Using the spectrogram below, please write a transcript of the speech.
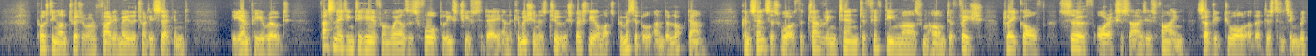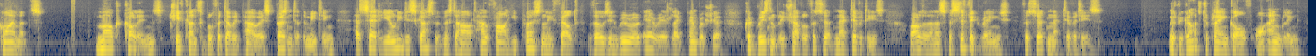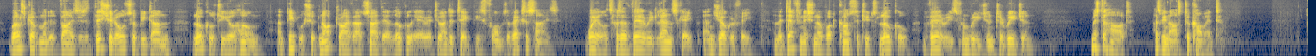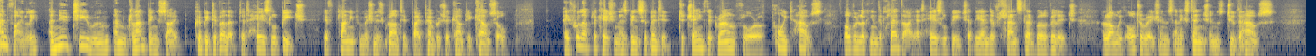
Posting on Twitter on Friday, May the 22nd, the MP wrote, Fascinating to hear from Wales's four police chiefs today and the commissioners too, especially on what's permissible under lockdown. Consensus was that travelling 10 to 15 miles from home to fish, play golf, surf or exercise is fine, subject to all other distancing requirements. Mark Collins, Chief Constable for Dyfed-Powys, present at the meeting, has said he only discussed with Mr Hart how far he personally felt those in rural areas like Pembrokeshire could reasonably travel for certain activities, rather than a specific range for certain activities. With regards to playing golf or angling, Welsh Government advises that this should also be done local to your home, and people should not drive outside their local area to undertake these forms of exercise. Wales has a varied landscape and geography, and the definition of what constitutes local varies from region to region. Mr. Hart has been asked to comment. And finally, a new tea room and glamping site could be developed at Hazelbeach if planning permission is granted by Pembrokeshire County Council. A full application has been submitted to change the ground floor of Point House overlooking the Cleddau at Hazelbeach at the end of Llanstadwell village, along with alterations and extensions to the house.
